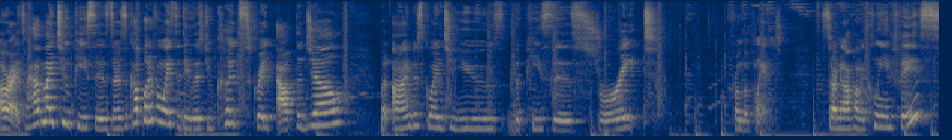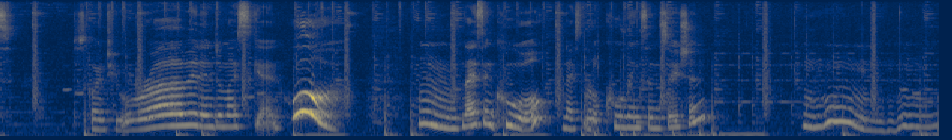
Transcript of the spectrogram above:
All right, so I have my two pieces. There's a couple different ways to do this. You could scrape out the gel, but I'm just going to use the pieces straight from the plant. Starting off on a clean face, just going to rub it into my skin. Whoo! Hmm, nice and cool. Nice little cooling sensation. Mm -hmm.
